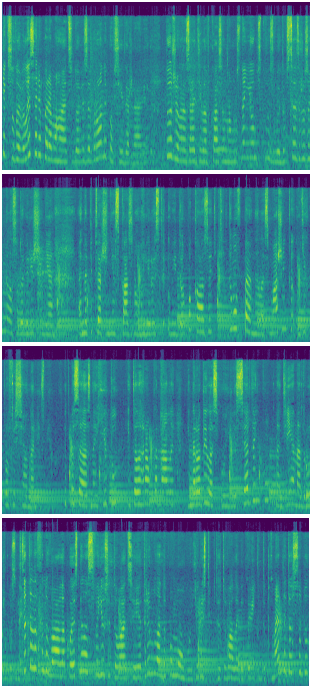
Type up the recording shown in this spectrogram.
як судові лицарі перемагають судові заборони по всій державі. Тут же вона зраділа вказаному знайомству, з виду все зрозуміла судові рішення е, на підтвердження сказаного юристи у відео показують, тому впевнилась Машенька у їх професіоналізмі. me Підписалась на їх Ютуб і телеграм-канали і народилась у її серденьку надія на дружбу з ним. Зателефонувала, пояснила свою ситуацію і отримала допомогу. Юристи підготували відповідні документи до суду,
